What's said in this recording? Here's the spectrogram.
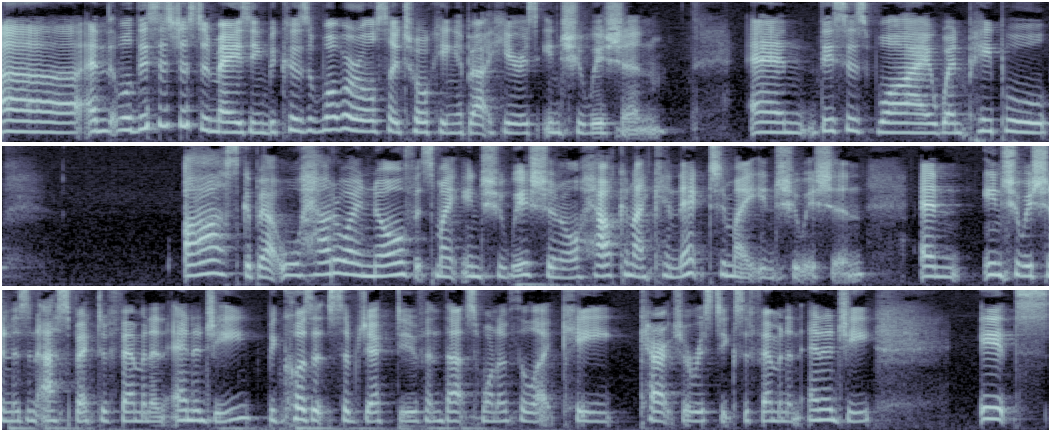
uh, and well, this is just amazing because what we're also talking about here is intuition. And this is why when people ask about, well, how do I know if it's my intuition or how can I connect to my intuition? And intuition is an aspect of feminine energy because it's subjective and that's one of the like key characteristics of feminine energy. It's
